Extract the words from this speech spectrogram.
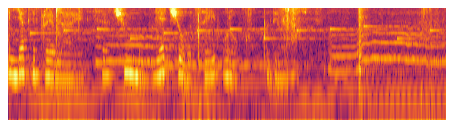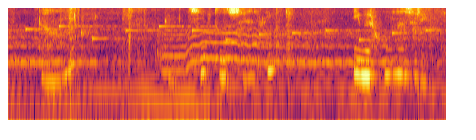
ніяк не проявляється. Чому? Для чого цей урок? Подивимось. Так. Ключі, тут жезлі і Верховна Жриця.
